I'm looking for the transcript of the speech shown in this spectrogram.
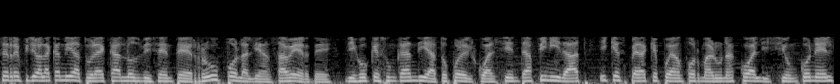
se refirió a la candidatura de Carlos Vicente Ru por la Alianza Verde. Dijo que es un candidato por el cual siente afinidad y que espera que puedan formar una coalición con él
